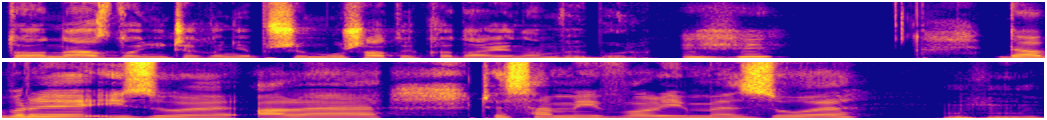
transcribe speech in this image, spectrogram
to nas do niczego nie przymusza, tylko daje nam wybór. Dobry i zły, ale czasami wolimy zły. Mhm.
